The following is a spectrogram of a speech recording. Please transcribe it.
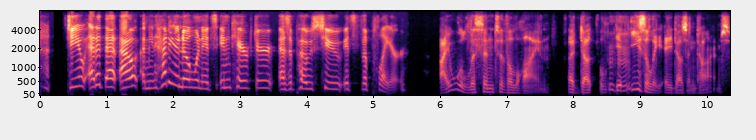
do you edit that out? I mean, how do you know when it's in character as opposed to it's the player? I will listen to the line a do- mm-hmm. easily a dozen times.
